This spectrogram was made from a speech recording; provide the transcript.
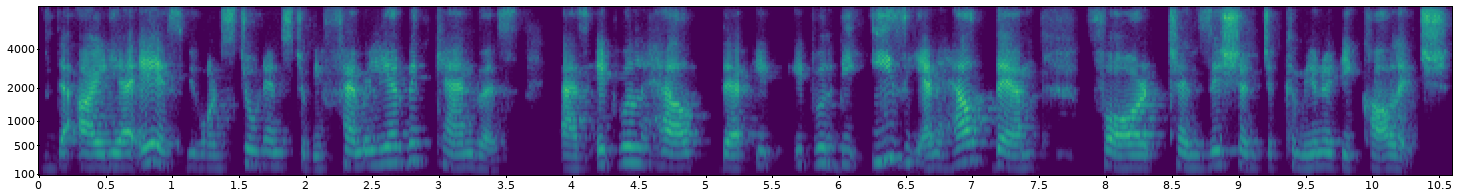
the idea is we want students to be familiar with Canvas as it will help that it, it will be easy and help them for transition to community college.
